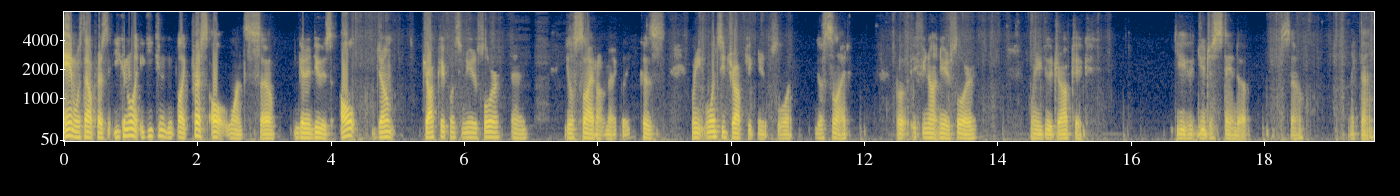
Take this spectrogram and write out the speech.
and without pressing you can only you can like press alt once. So I'm gonna do is alt, jump, drop kick once you're near the floor, and you'll slide automatically. Because when you, once you drop kick near the floor, you'll slide. But if you're not near the floor, when you do a drop kick, you you just stand up. So, like that.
